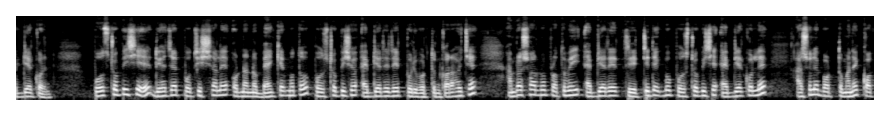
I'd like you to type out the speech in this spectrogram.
এফডিআর করেন। পোস্ট অফিসে দুই হাজার পঁচিশ সালে অন্যান্য ব্যাংকের মতো পোস্ট অফিসেও এফডিআর এর রেট পরিবর্তন করা হয়েছে। আমরা সর্বপ্রথমেই এফডিআর এর রেটটি দেখব। পোস্ট অফিসে এফডিআর করলে আসলে বর্তমানে কত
